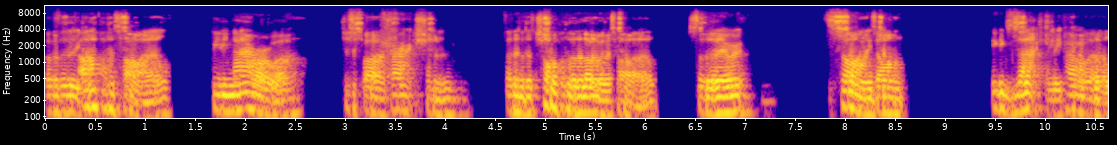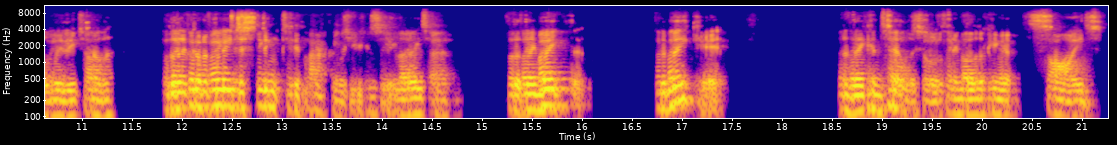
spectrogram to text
of the upper tile to be narrower just by a fraction than the top of the lower tile. So their sides aren't exactly parallel with each other. But they've got a very distinctive pattern, which you can see later, that they make them. They make it and they can tell this sort of thing by looking at sides.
